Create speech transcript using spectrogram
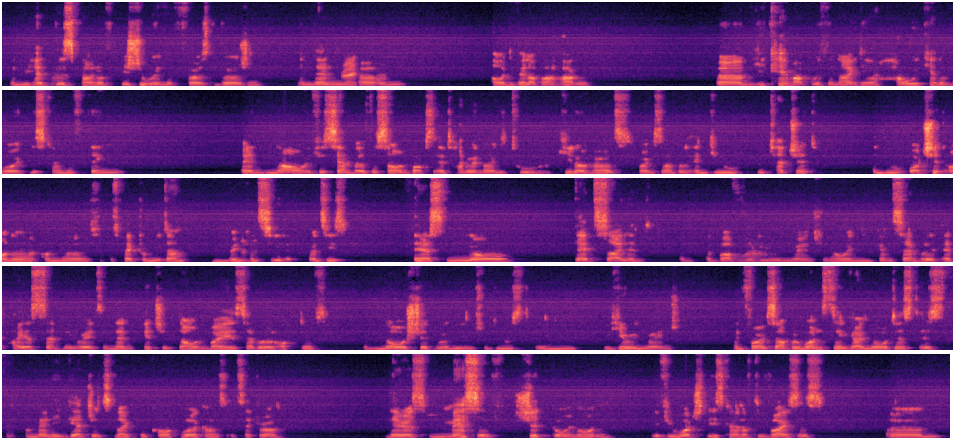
And we had this kind of issue in the first version, and then Right. um, our developer Hagen, um, he came up with an idea how we can avoid this kind of thing. And now, if you sample the soundbox at 192 kilohertz, for example, and you, you touch it and you watch it on a on a spectrometer where you can see the frequencies, there's no dead silent above Wow. the hearing range, you know, and you can sample it at higher sampling rates and then pitch it down by several octaves, and no shit will be introduced in the hearing range. And for example, one thing I noticed is many gadgets like the Korg Volcas, etc. There's massive shit going on. If you watch these kind of devices um,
